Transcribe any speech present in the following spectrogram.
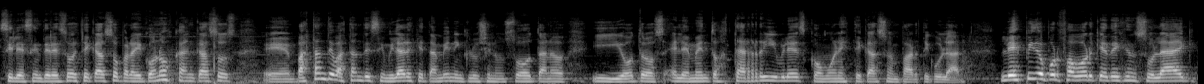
si les interesó este caso, para que conozcan casos eh, bastante, bastante similares que también incluyen un sótano y otros elementos terribles, como en este caso en particular. Les pido por favor que dejen su like,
